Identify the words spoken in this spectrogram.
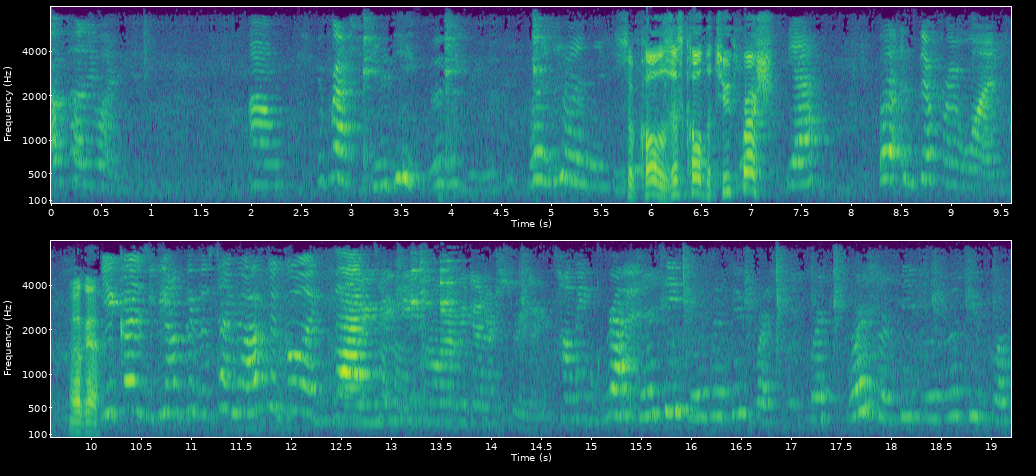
I'll tell you one. Um, your. Brush your teeth. So Cole, is this called the toothbrush? Yeah, but a different one. Okay. Because you have this time you have to go like that. you me. what are we doing or sweetie? Tommy, brush your teeth with a toothbrush. Brush, brush your teeth with a toothbrush.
